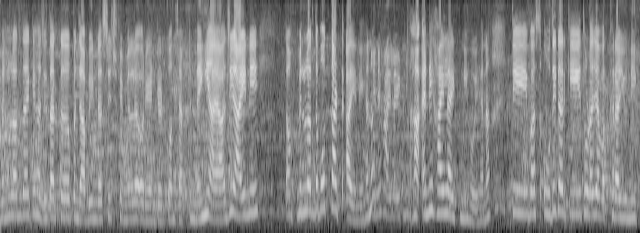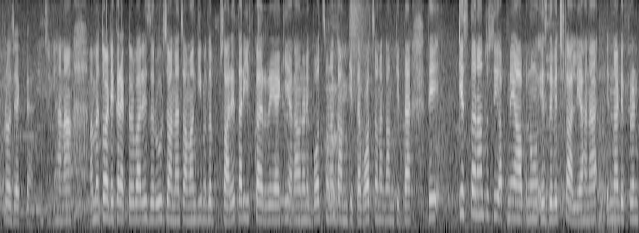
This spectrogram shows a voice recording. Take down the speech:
ਮੈਨੂੰ ਲੱਗਦਾ ਹੈ ਕਿ ਹਜੇ ਤੱਕ ਪੰਜਾਬੀ ਇੰਡਸਟਰੀ 'ਚ ਫੀਮੇਲ ਓਰੀਐਂਟਡ ਕਨਸੈਪਟ ਨਹੀਂ ਆਇਆ। ਜੇ ਆਏ ਨੇ ਤਾਂ ਮੈਨੂੰ ਲੱਗਦਾ ਬਹੁਤ ਘੱਟ ਆਏ ਨੇ ਹਨਾ? ਇਹਨੇ ਹਾਈਲਾਈਟ ਨਹੀਂ ਹਾਂ ਇੰਨੇ ਹਾਈਲਾਈਟ ਨਹੀਂ ਹੋਏ ਹੈ ਨਾ ਤੇ ਬਸ ਉਹਦੇ ਕਰਕੇ ਥੋੜਾ ਜਿਹਾ ਵੱਖਰਾ ਯੂਨੀਕ ਪ੍ਰੋਜੈਕਟ ਹੈ। ਜੀ ਹਨਾ? ਮੈਂ ਤੁਹਾਡੇ ਕਰੈਕਟਰ ਬਾਰੇ ਜ਼ਰੂਰ ਜਾਨਣਾ ਚਾਹਾਂਗੀ। ਮਤਲਬ ਸਾਰੇ ਤਾਰੀਫ ਕਰ ਰਹੇ ਆ ਕਿ ਹਨਾ ਉਹਨਾਂ ਨੇ ਬਹੁਤ ਸੋਹਣਾ ਕੰਮ ਕੀਤਾ ਬਹੁਤ ਸੋਹਣਾ ਕੰਮ ਕੀਤਾ। ਤੇ ਕਿਸ ਤਰ੍ਹਾਂ ਤੁਸੀਂ ਆਪਣੇ ਆਪ ਨੂੰ ਇਸ ਦੇ ਵਿੱਚ ਢਾਲਿਆ ਹਨਾ? ਇੰਨਾ ਡਿਫਰੈਂਟ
